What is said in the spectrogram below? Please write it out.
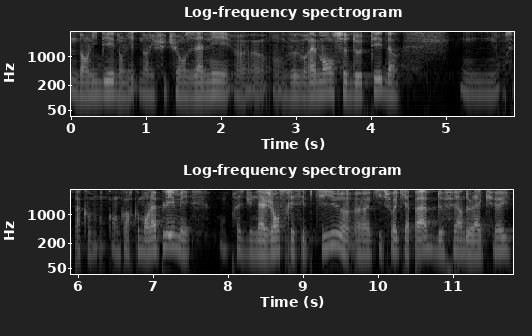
dans l'idée, dans les, dans les futures années, on veut vraiment se doter d'un. On ne sait pas encore comment l'appeler, mais presque d'une agence réceptive euh, qui soit capable de faire de l'accueil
